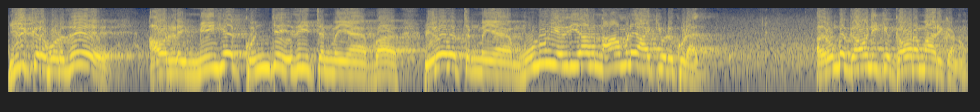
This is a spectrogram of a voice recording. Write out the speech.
இருக்கிற பொழுது அவர்களை மிக கொஞ்சம் எதிரித்தன்மையை ப- விரோதத்தன்மையை முழு எதிரியாக நாமளே ஆக்கிவிடக்கூடாது. அது ரொம்ப கவனிக்க கவனமாக இருக்கணும்.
